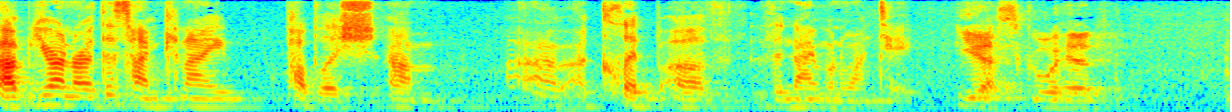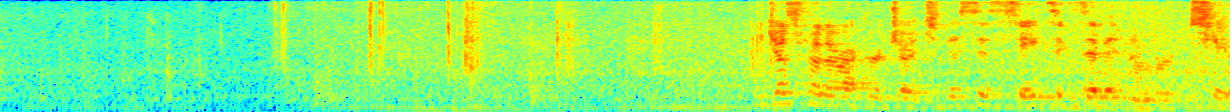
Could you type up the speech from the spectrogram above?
Uh, Your Honor, at this time, can I publish um, a, a clip of the 911 tape? Yes, go ahead. And just for the record, Judge, this is State's Exhibit Number Two.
